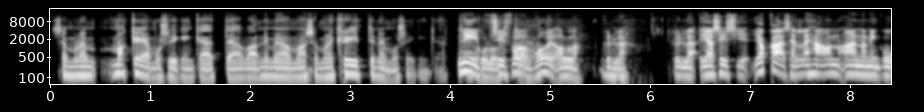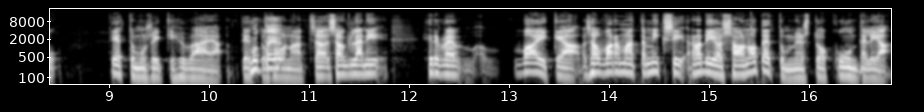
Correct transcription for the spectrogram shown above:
semmoinen makea musiikin käyttäjä, vaan nimenomaan semmoinen kriittinen musiikin käyttäjä. Niin, kuluttaja. siis voi, voi olla, kyllä. kyllä. Ja siis jokaisellehan on aina niinku tietty musiikki hyvää ja tietty Mutta jo- huonoa. Että Se, se on kyllä niin hirveän vaikea. Se on varmaan, että miksi radioissa on otettu myös tuo kuuntelija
